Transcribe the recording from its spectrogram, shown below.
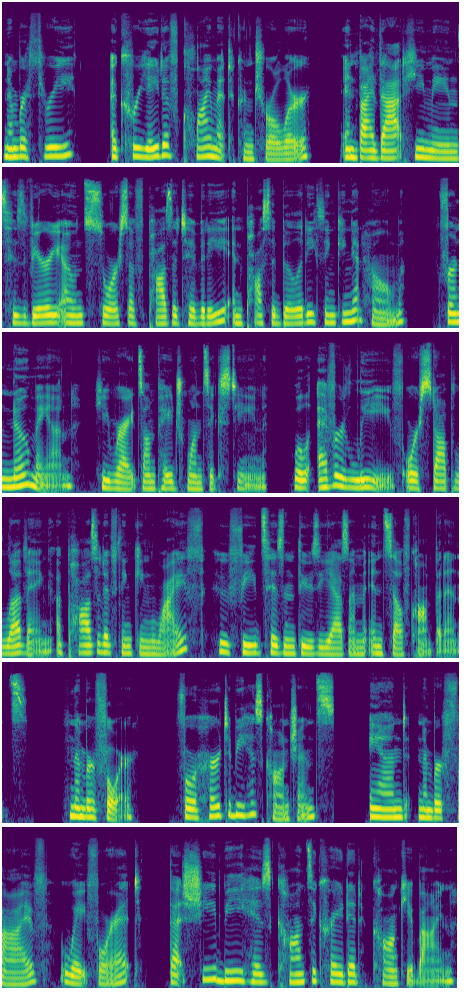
Number three, a creative climate controller, and by that he means his very own source of positivity and possibility thinking at home, for no man, he writes on page 116, will ever leave or stop loving a positive thinking wife who feeds his enthusiasm and self confidence. Number four, for her to be his conscience. And number five, wait for it, that she be his consecrated concubine.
